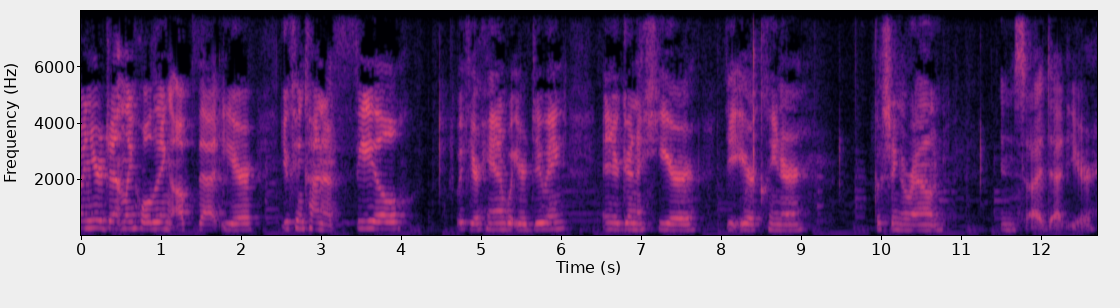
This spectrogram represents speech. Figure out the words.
when you're gently holding up that ear, you can kind of feel with your hand what you're doing, and you're gonna hear the ear cleaner gushing around inside that ear.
